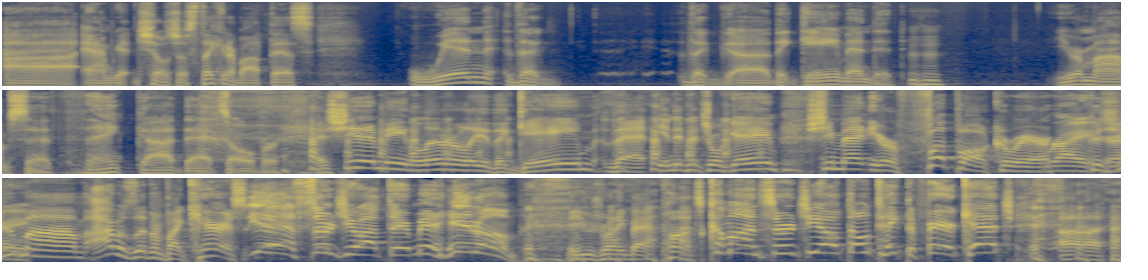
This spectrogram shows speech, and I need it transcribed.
Uh, and I'm getting chills just thinking about this. When the the uh, the game ended, your mom said, "Thank God that's over," and she didn't mean literally the game, that individual game. She meant your football career, Right, Because your mom, I was living vicariously. Yeah, Sergio out there, man, hit him. And he was running back punts. Come on, Sergio, don't take the fair catch. Uh,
